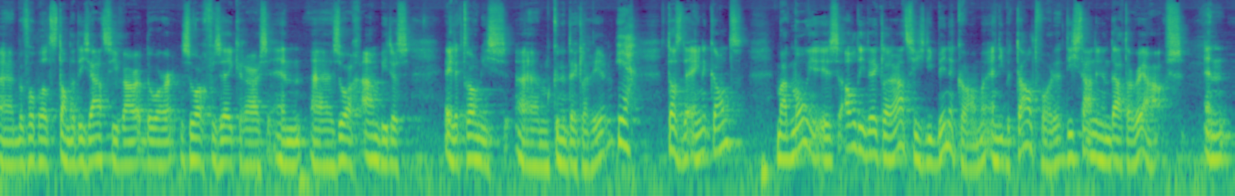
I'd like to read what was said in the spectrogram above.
uh, bijvoorbeeld standaardisatie, waardoor zorgverzekeraars en uh, zorgaanbieders elektronisch um, kunnen declareren. Ja. Dat is de ene kant. Maar het mooie is, al die declaraties die binnenkomen en die betaald worden, die staan in een data warehouse. En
